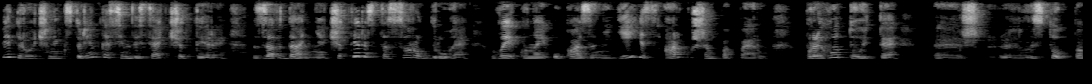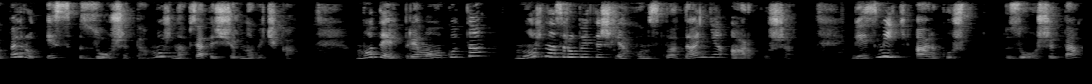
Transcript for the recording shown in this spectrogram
Підручник, сторінка 74, завдання 442. Виконай указані дії з аркушем паперу. Приготуйте листок паперу із зошита, можна взяти з чорновичка. Модель прямого кута можна зробити шляхом складання аркуша. Візьміть аркуш зошита,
